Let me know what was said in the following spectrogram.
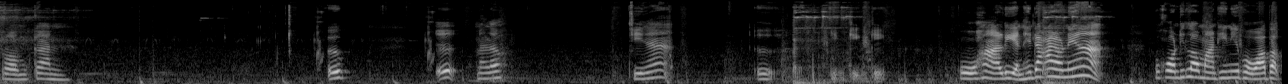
พร้อมๆกันอึ๊บเอ๊ะมาแล้ว จีน่าเออเก่งเก่งเก่งโหหาเหรียญให้ได้แล้วเนี่ย ทุกคนที่เรามาที่นี่เพราะว่าแบบ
